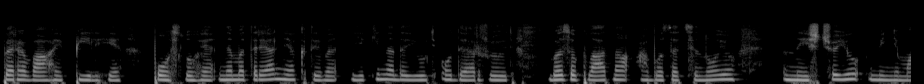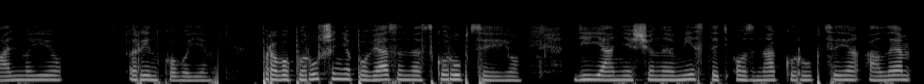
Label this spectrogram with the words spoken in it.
переваги, пільги, послуги, нематеріальні активи, які надають, одержують безоплатно або за ціною нижчою мінімальної ринкової. Правопорушення пов'язане з корупцією. Діяння, що не містить ознак корупції, але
